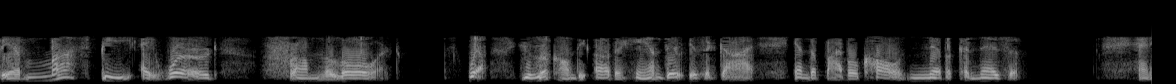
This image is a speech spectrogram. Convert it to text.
there must be a word from the Lord. Well, you look on the other hand, there is a guy in the Bible called Nebuchadnezzar. And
